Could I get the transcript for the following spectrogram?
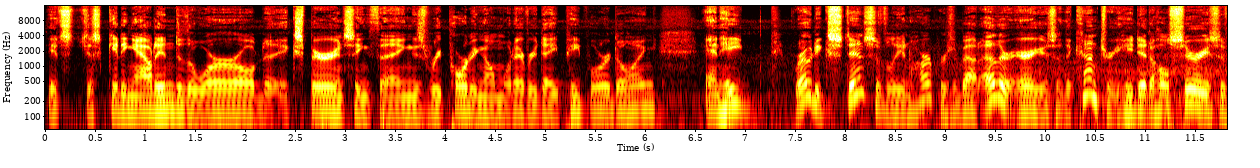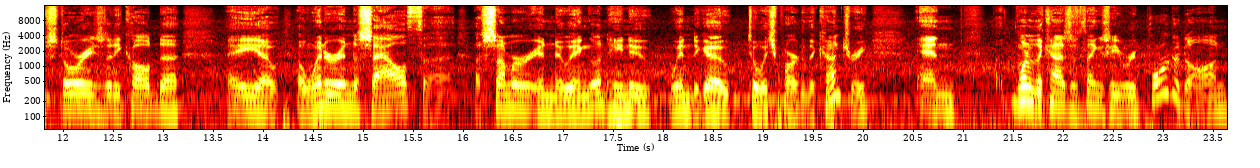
it's just getting out into the world, experiencing things, reporting on what everyday people are doing. And he wrote extensively in Harper's about other areas of the country. He did a whole series of stories that he called uh, a, uh, a winter in the South, uh, a summer in New England. He knew when to go to which part of the country. And one of the kinds of things he reported on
